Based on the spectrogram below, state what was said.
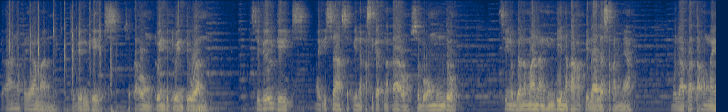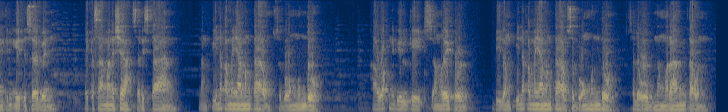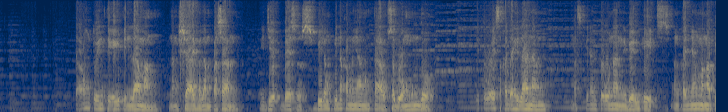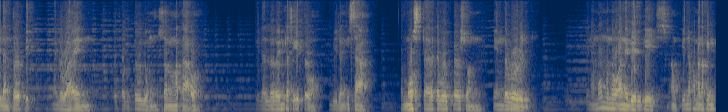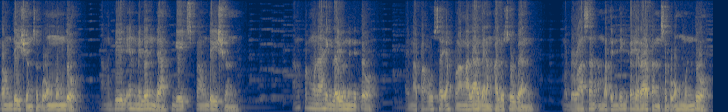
Gaano kayaman si Bill Gates sa taong 2021? Si Bill Gates ay isa sa pinakasikat na tao sa buong mundo. Sino ba naman ang hindi nakakakilala sa kanya? Mula pa taong 1987 ay kasama na siya sa listahan ng pinakamayamang tao sa buong mundo. Hawak ni Bill Gates ang record bilang pinakamayamang tao sa buong mundo sa loob ng maraming taon. Taong 2018 lamang nang siya ay malampasan ni Jeff Bezos bilang pinakamayamang tao sa buong mundo. Ito ay sa kadahilan ng mas pinagtuunan ni Bill Gates ang kanyang mga philanthropic na gawain o pagtulong sa mga tao. Kilala rin kasi ito bilang isa sa most charitable person in the world. Pinamumunuan ni Bill Gates ang pinakamalaking foundation sa buong mundo, ang Bill and Melinda Gates Foundation. Ang pangunahing layunin nito ay mapahusay ang pangangalaga ng kalusugan, mabawasan ang matinding kahirapan sa buong mundo,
